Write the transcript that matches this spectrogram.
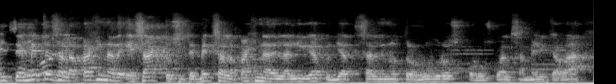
si te metes a la página de, exacto, si te metes a la página de la liga, pues ya te salen otros rubros por los cuales América va,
